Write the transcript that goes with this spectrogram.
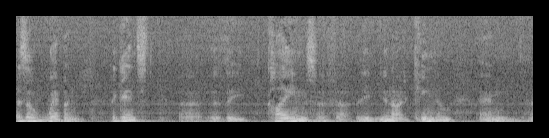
as a weapon against uh, the, claims of uh, the United Kingdom and uh,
